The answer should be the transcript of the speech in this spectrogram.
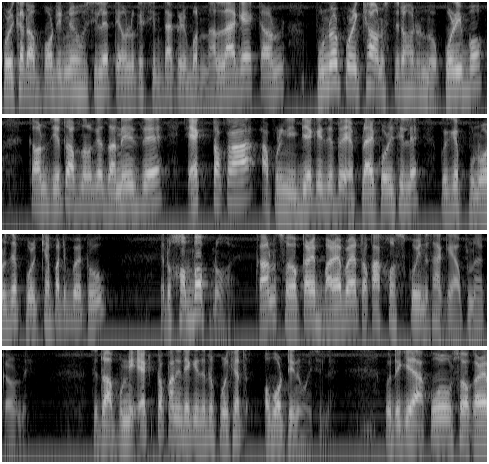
পৰীক্ষাত অৱতীৰ্ণ হৈছিলে তেওঁলোকে চিন্তা কৰিব নালাগে কাৰণ পুনৰ পৰীক্ষা অনুষ্ঠিত হয়তো নকৰিব। কাৰণ যিহেতু আপোনালোকে জানেই যে এক টকা আপুনি নিদিয়াকৈ যিহেতু এপ্লাই কৰিছিলে গতিকে পুনৰ যে পৰীক্ষা পাতিব এইটো এইটো সম্ভৱ নহয়। কাৰণ চৰকাৰে বাৰে বাৰে টকা খৰচ কৰি নাথাকে আপোনাৰ কাৰণে। যিটো আপুনি এক টকা নিদিয়াকৈ যিটো পৰীক্ষাত অৱতীৰ্ণ হৈছিলে। গতিকে আকৌ চৰকাৰে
